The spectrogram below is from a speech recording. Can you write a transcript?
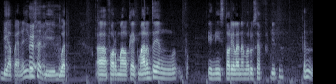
diapain aja bisa dibuat uh, formal kayak kemarin tuh yang ini storyline sama Rusev gitu. Kan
